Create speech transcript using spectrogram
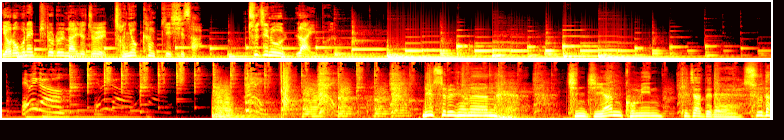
여러분의 피로를 날려줄 저녁 한 끼 시사. 추진우 라이브. 뉴스를 향한 진지한 고민 기자들의 수다.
